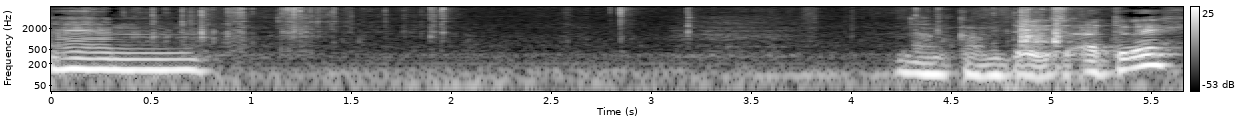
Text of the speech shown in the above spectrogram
En dan kan deze uit de weg.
